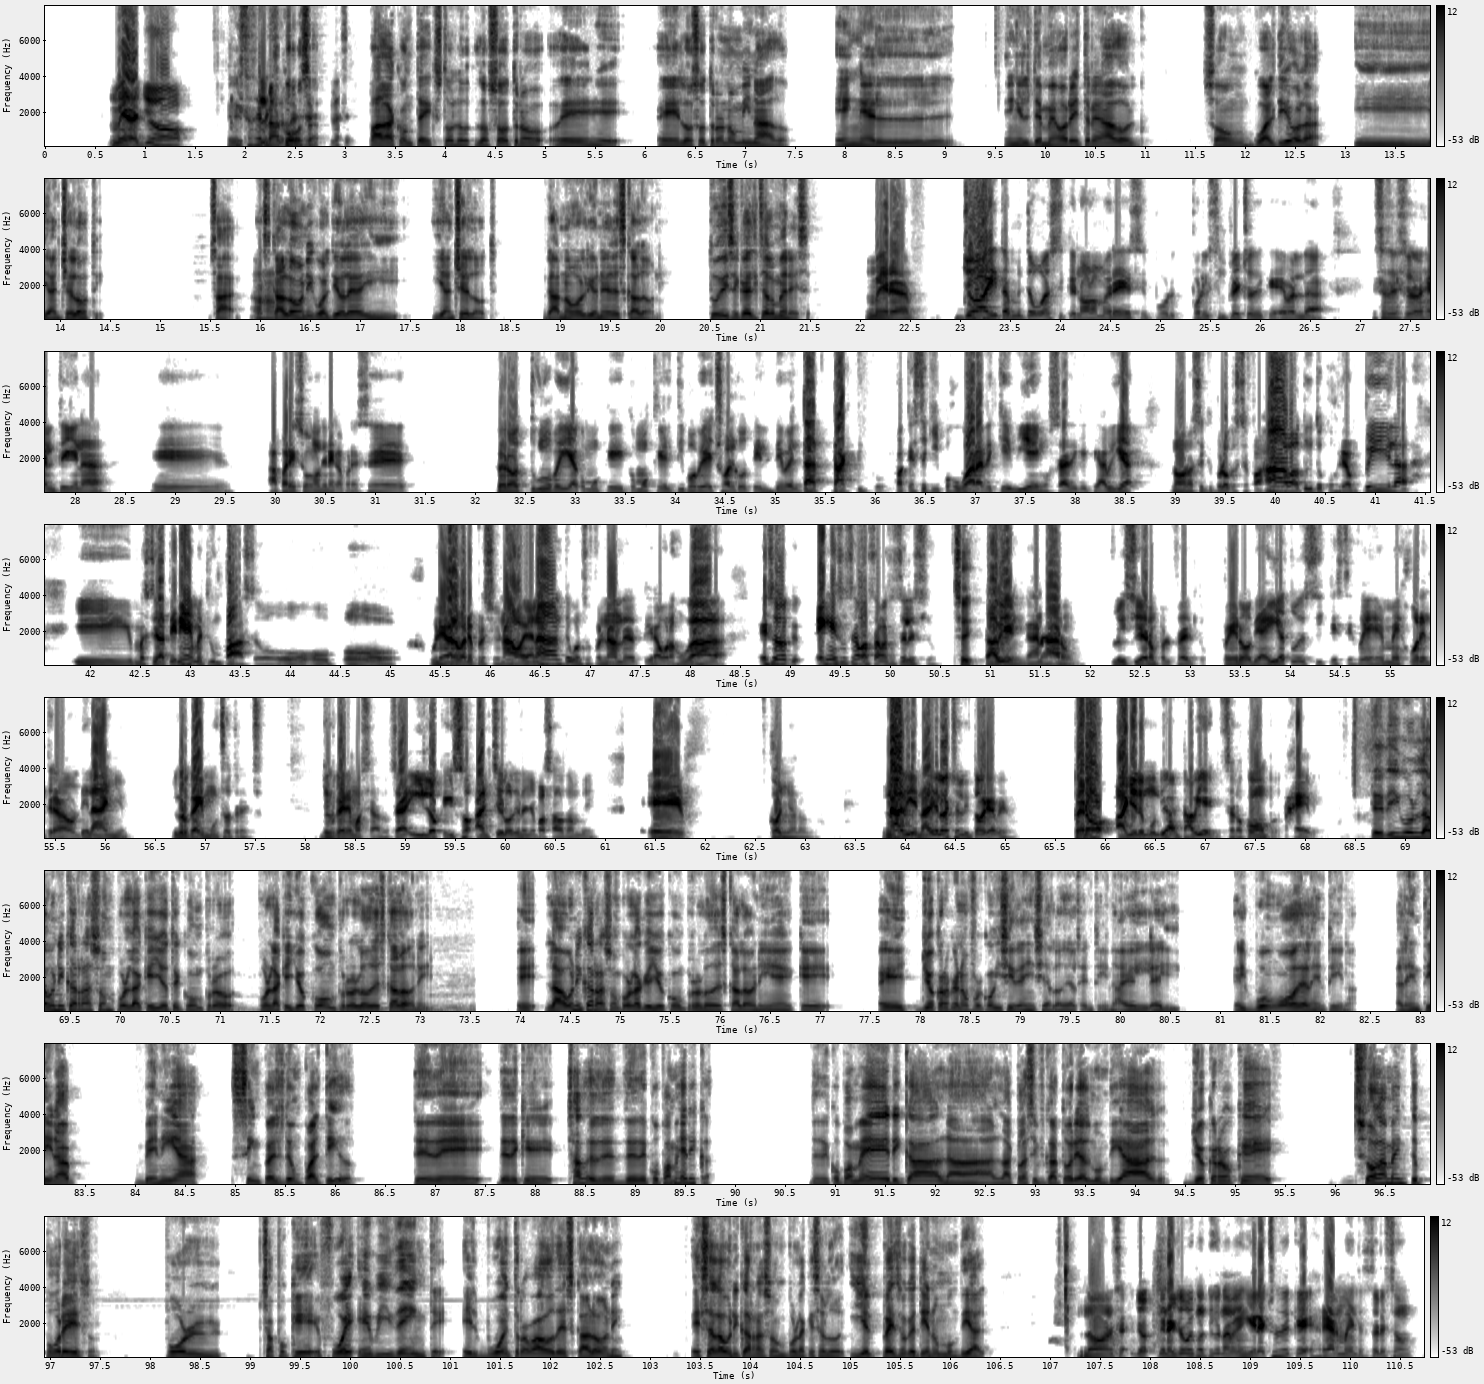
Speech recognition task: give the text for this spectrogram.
Mira, yo. Eh, una cosa, para dar contexto, lo- los otros eh, eh, los otros nominados en el en el de mejor entrenador son Guardiola y Ancelotti. O sea, Ajá. Scaloni, Guardiola y, y Ancelotti. Ganó Lionel Scaloni. Tú dices que él se lo merece. Mira, yo ahí también te voy a decir que no lo merece por, por el simple hecho de que es verdad, esa selección Argentina apareció cuando tenía que aparecer, pero tú no veías como que, como que el tipo había hecho algo de, de verdad táctico para que ese equipo jugara de que bien, o sea, de que, que había, no, no, ese equipo lo que se fajaba, todito corrían pila y Messi la tenía y metía un pase, o, o, o, o Julián Álvarez presionaba adelante, Juanzo Fernández tiraba una jugada, eso es lo que, en eso se basaba esa selección. Sí. Está bien, ganaron, lo hicieron, perfecto. Pero de ahí a tú decir que ese fue el mejor entrenador del año, yo creo que hay mucho trecho. Yo creo que hay demasiado. O sea, y lo que hizo Ancelotti el año pasado también. Eh, coño, loco. Nadie, nadie lo ha hecho en la historia, viejo. Pero año de mundial, está bien, se lo compro, está heavy. Te digo la única razón por la que yo te compro, por la que yo compro lo de Scaloni. Eh, la única razón por la que yo compro lo de Scaloni es que eh, yo creo que no fue coincidencia lo de Argentina. El, el- el buen juego de Argentina. Argentina venía sin perder un partido. Desde, desde que, ¿sabes? Desde, desde Copa América. Desde Copa América, la, la clasificatoria del Mundial. Yo creo que solamente por eso por, o sea, porque fue evidente el buen trabajo de Scaloni. Esa es la única razón por la que se lo doy. Y el peso que tiene un mundial. No, yo, mira, yo voy contigo también. Y el hecho de que realmente esa selección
